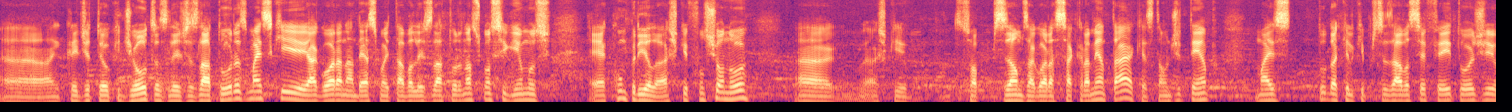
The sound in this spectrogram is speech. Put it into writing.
uh, acredito eu que de outras legislaturas, mas que agora na 18ª legislatura nós conseguimos é, cumpri-la. Acho que funcionou, uh, acho que só precisamos agora sacramentar, é questão de tempo, mas tudo aquilo que precisava ser feito hoje,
